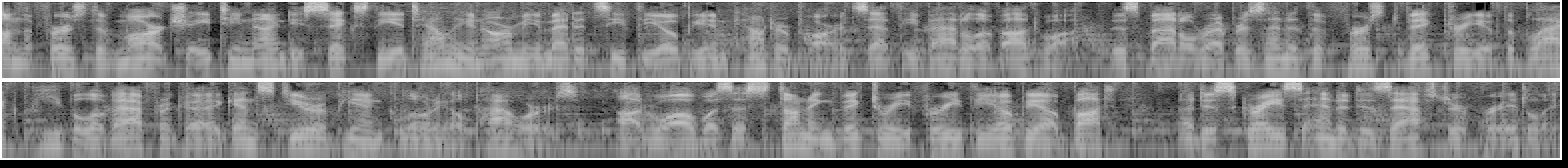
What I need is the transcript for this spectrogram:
On the 1st of March 1896, the Italian army met its Ethiopian counterparts at the Battle of Adwa. This battle represented the first victory of the black people of Africa against European colonial powers. Adwa was a stunning victory for Ethiopia, but a disgrace and a disaster for Italy.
